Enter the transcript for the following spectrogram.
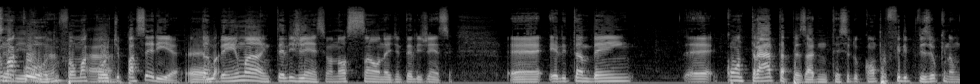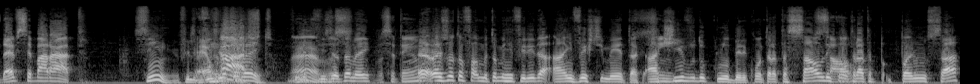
um parceria, acordo, né? foi um acordo É. de parceria. É, também uma inteligência, uma noção né, de inteligência. É, ele também é, contrata, apesar de não ter sido compra, o Felipe Viseu, que não deve ser barato. Sim, o Felipe É um gasto, também. né? Felipe Vizeu Você- também. você tem um- É, mas eu tô, falando, eu tô me referindo a investimento, a- ativo do clube. Ele contrata Saulo e contrata P- Panussá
